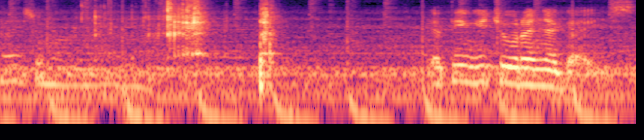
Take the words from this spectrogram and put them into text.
Ay, sumama. Ito yung itsura niya, guys.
